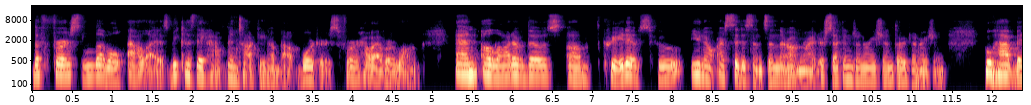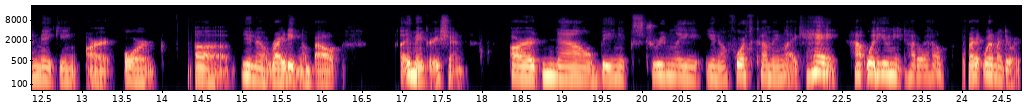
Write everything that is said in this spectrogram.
the first level allies because they have been talking about borders for however long. And a lot of those um, creatives who, you know, are citizens in their own right or second generation, third generation, who have been making art or, uh, you know, writing about immigration are now being extremely you know forthcoming like hey how, what do you need? How do i help? Right? What am i doing?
